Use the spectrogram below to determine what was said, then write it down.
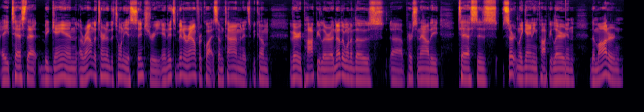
a test that began around the turn of the 20th century, and it's been around for quite some time, and it's become very popular. Another one of those uh, personality tests is certainly gaining popularity in the modern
